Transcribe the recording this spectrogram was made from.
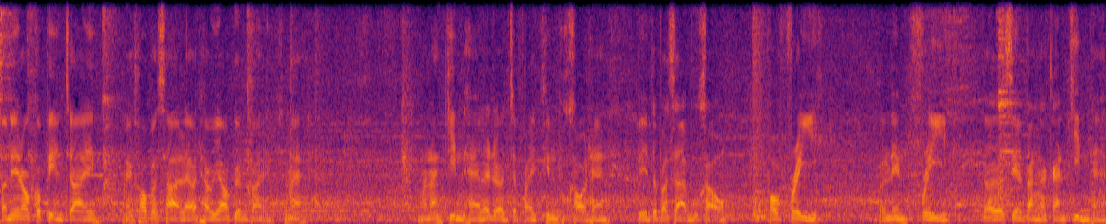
ตอนนี้เราก็เปลี่ยนใจไม่เข้าปราสาทแล้วแถวยาวเกินไปใช่ไหมมานั่งกินแทนแล้วเดี๋ยวจะไปขึ้นภูเขาแทน เปลี่ยนจากปราสาทภูเขา เพราะฟรีเราเล่นฟรี เราจะเสียตังค์กับการกินแทน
